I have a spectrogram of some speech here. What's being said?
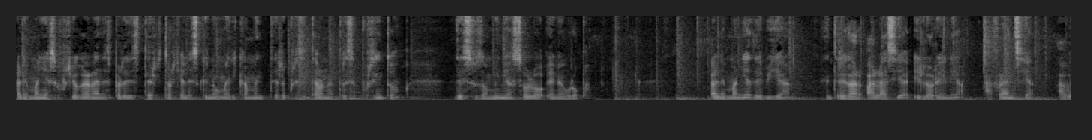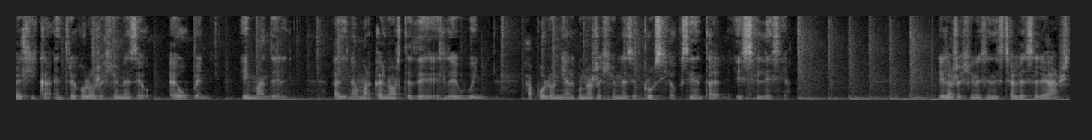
Alemania sufrió grandes pérdidas territoriales que numéricamente representaron el 13% de sus dominios solo en Europa. Alemania debía entregar Alasia y Lorena a Francia, a Bélgica entregó las regiones de Eupen y Mandel, a Dinamarca el norte de Schleswig, a Polonia algunas regiones de Prusia Occidental y Silesia, y las regiones industriales de Ars,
